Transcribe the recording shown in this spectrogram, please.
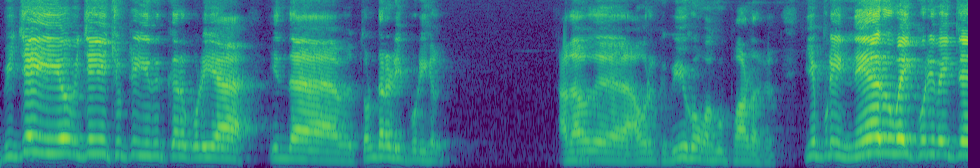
விஜயையோ விஜயை சுற்றி இருக்கக்கூடிய இந்த தொண்டரடி பொடிகள் அதாவது அவருக்கு வியூகம் வகுப்பாளர்கள் இப்படி நேருவை குறிவைத்து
